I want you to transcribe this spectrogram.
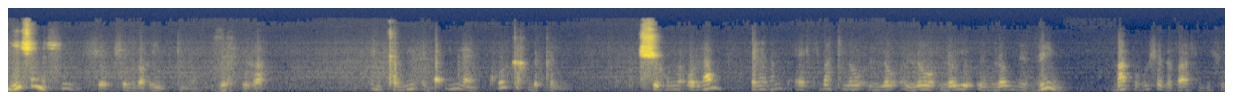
יש אנשים שדברים כמו זכירה, הם קמים, באים להם כל כך בקלות, שהוא מעולם, בן אדם כמעט לא, לא, לא, לא, לא, לא מבין מה פירוש הדבר שמישהו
